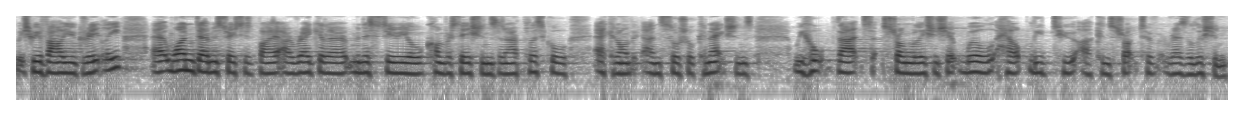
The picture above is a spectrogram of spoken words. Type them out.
which we value greatly, uh, one demonstrated by our regular ministerial conversations and our political, economic and social connections. We hope that strong relationship will help lead to a constructive resolution.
